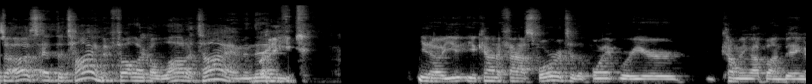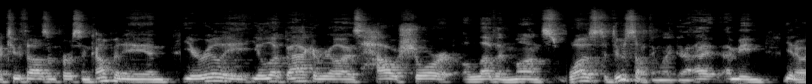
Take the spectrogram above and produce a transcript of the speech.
to us at the time it felt like a lot of time and then right. you know you, you kind of fast forward to the point where you're coming up on being a 2000 person company and you really you look back and realize how short 11 months was to do something like that. I, I, mean you know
